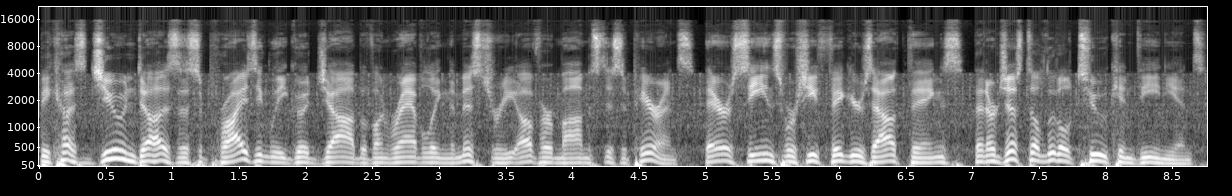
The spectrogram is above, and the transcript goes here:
Because June does a surprisingly good job of unraveling the mystery of her mom's disappearance. There are scenes where she figures out things that are just a little too convenient.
